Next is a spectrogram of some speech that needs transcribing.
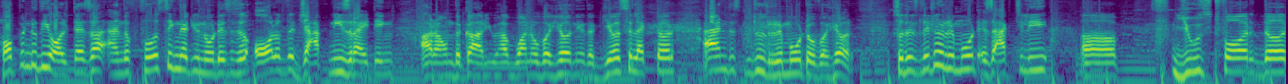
hop into the Altezza and the first thing that you notice is all of the Japanese writing around the car. You have one over here near the gear selector and this little remote over here. So this little remote is actually uh, used for the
